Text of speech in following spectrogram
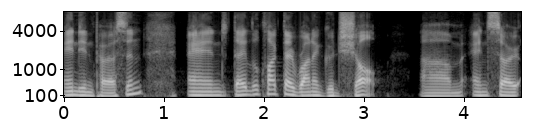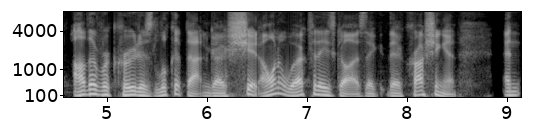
and in person, and they look like they run a good shop. Um, and so other recruiters look at that and go, "Shit, I want to work for these guys. They, they're crushing it." And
